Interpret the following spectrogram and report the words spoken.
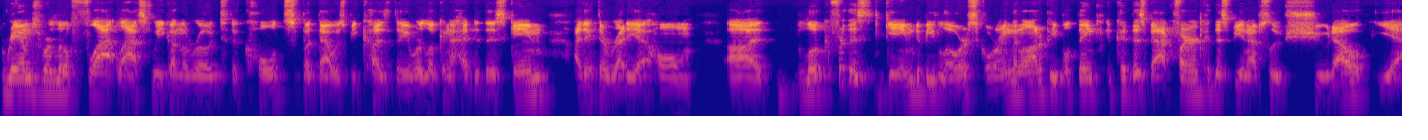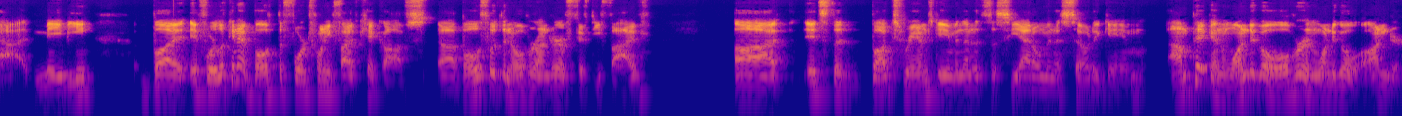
Rams were a little flat last week on the road to the Colts, but that was because they were looking ahead to this game. I think they're ready at home. Uh, look for this game to be lower scoring than a lot of people think. Could this backfire? Could this be an absolute shootout? Yeah, maybe. But if we're looking at both the 425 kickoffs, uh, both with an over under of 55, uh, it's the Bucs Rams game and then it's the Seattle Minnesota game. I'm picking one to go over and one to go under.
